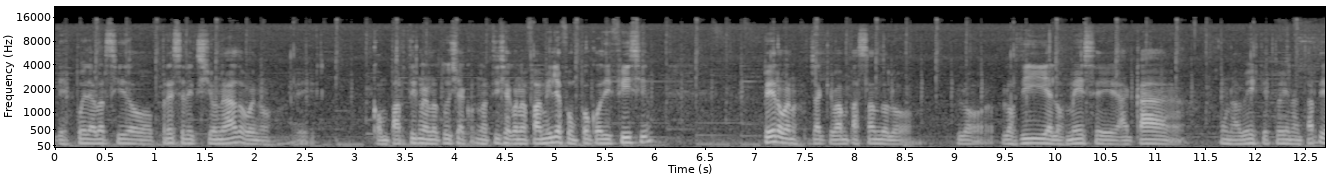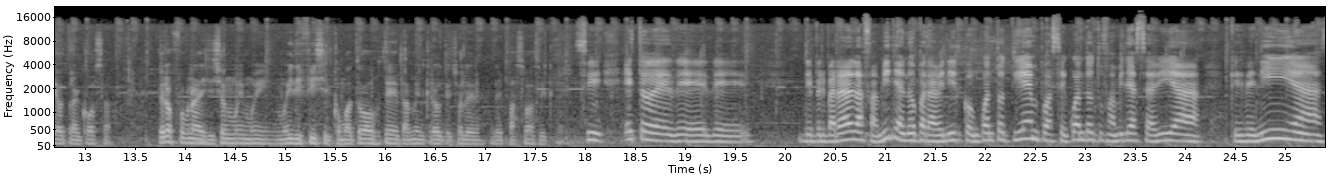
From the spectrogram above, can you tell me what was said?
después de haber sido preseleccionado, bueno, eh, compartir una noticia, noticia con la familia fue un poco difícil. Pero bueno, ya que van pasando los días, los meses acá, una vez que estoy en Antártida, otra cosa. Pero fue una decisión muy, muy, muy difícil, como a todos ustedes también creo que yo le, pasó, así que... Sí, esto de de preparar a la familia, ¿no? Para venir con cuánto tiempo, hace cuánto tu familia sabía que venías.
